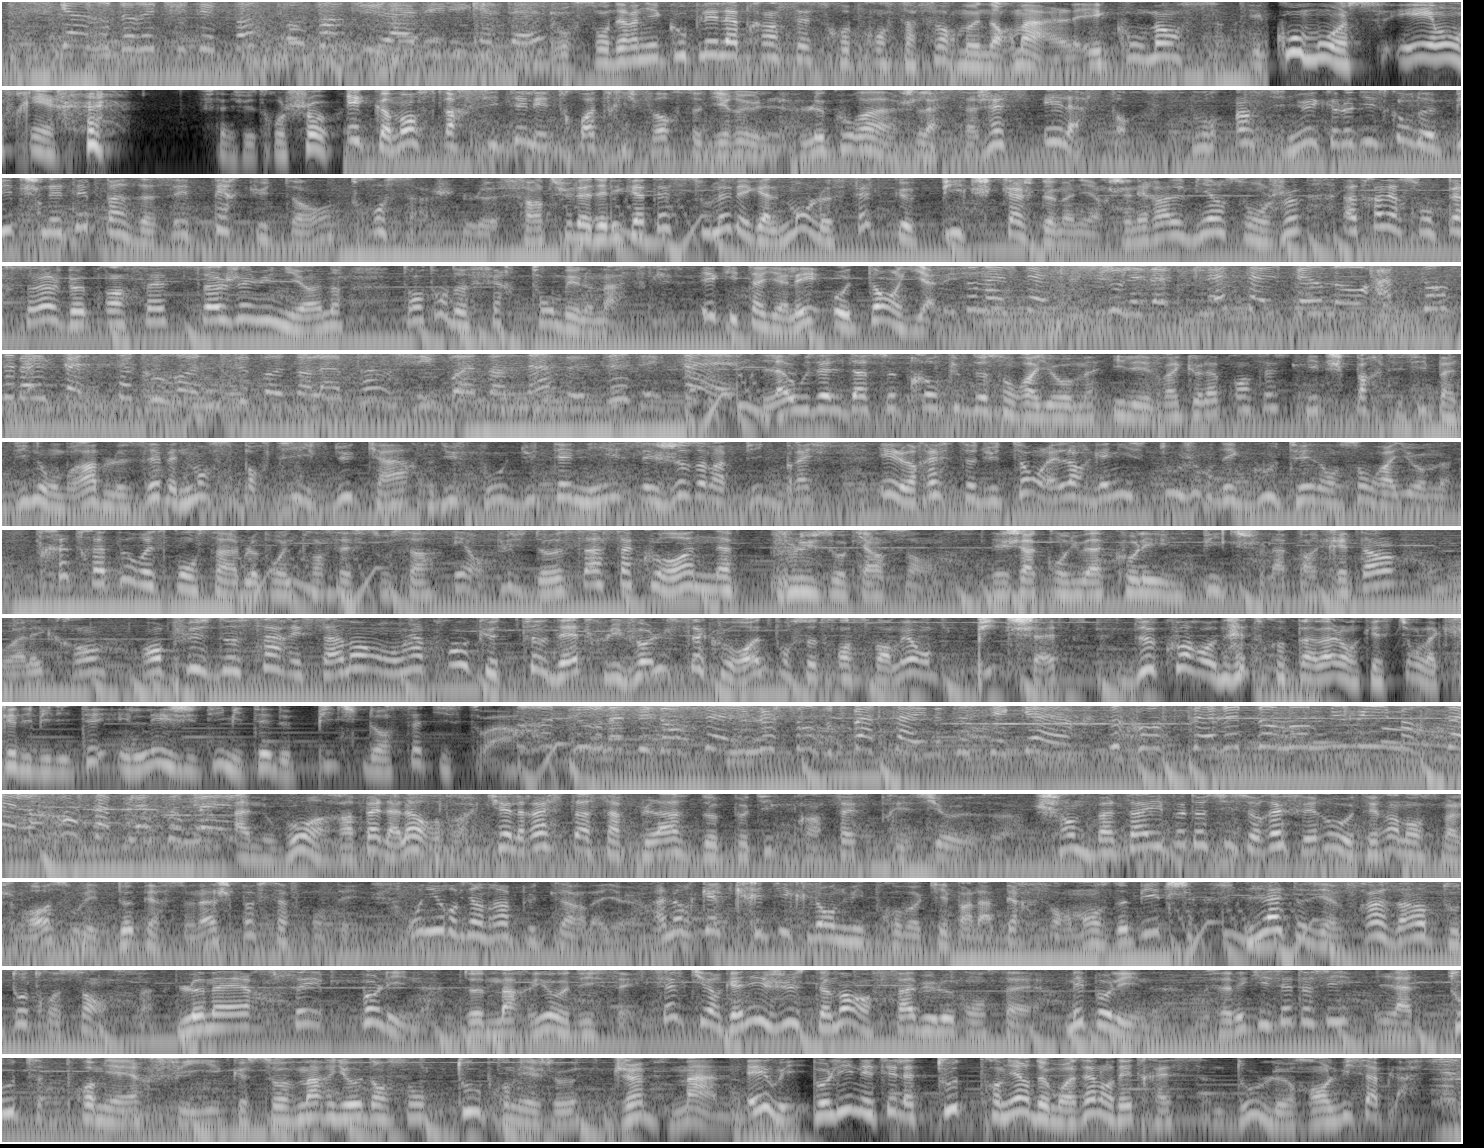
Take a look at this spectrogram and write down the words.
Pour son dernier couplet, la princesse reprend sa forme normale et commence, et commence, et mon frère. Putain, il fait trop chaud. Et commence par citer les trois triforces d'Hyrule, le courage, la sagesse et la force, pour insinuer que le discours de Peach n'était pas assez percutant, trop sage. Le fin tue la délicatesse soulève également le fait que Peach cache de manière générale bien son jeu à travers son personnage de princesse sage et mignonne, tentant de faire tomber le masque. Et quitte à y aller, autant y aller. Son Altesse joue les athlètes alternant absence et belle fête. Sa couronne te pose dans la j'y vois un aveu de défaite. Là où Zelda se préoccupe de son royaume, il est vrai que la princesse Peach participe à d'innombrables événements sportifs, du kart, du foot, du tennis, les jeux olympiques, bref. Et le reste du temps, elle organise toujours des goûters dans son royaume. Très très peu responsable pour une princesse tout ça. Et en plus de ça, sa couronne n'a plus aucun sens. Déjà qu'on lui a collé une Peach lapin crétin, on voit à l'écran. En plus de ça, récemment, on apprend que Toadette lui vole sa couronne pour se transformer en Peachette. De quoi remettre pas mal en question la crédibilité et légitimité de Peach dans cette histoire. Retourne à tes dentelles, le champ de bataille ne te sied guère. Ce concert est un ennui mortel, rends sa place au. À nouveau un rappel à l'ordre, qu'elle reste à sa place de petite princesse précieuse. Champ de bataille peut aussi se référer au terrain dans Smash Bros où les deux personnages peuvent s'affronter. On y reviendra plus tard d'ailleurs. Alors qu'elle critique l'ennui provoqué par la performance de Peach, la deuxième phrase a un tout autre sens. Le maire, c'est Pauline, de Mario Odyssey, celle qui organise justement un fabuleux concert. Mais Pauline, vous savez qui c'est aussi? La toute première fille que sauve Mario dans son tout premier jeu, Jumpman. Et oui, Pauline était la toute première demoiselle en détresse, d'où le rend lui sa place.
